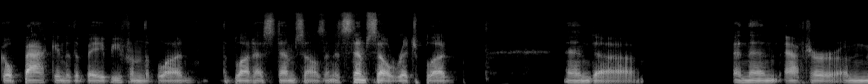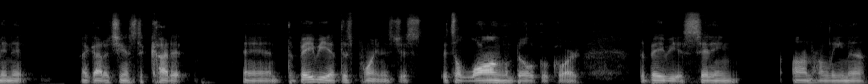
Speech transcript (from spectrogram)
go back into the baby from the blood. The blood has stem cells and it's stem cell rich blood. And uh, and then after a minute, I got a chance to cut it. And the baby at this point is just it's a long umbilical cord. The baby is sitting on Helena,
